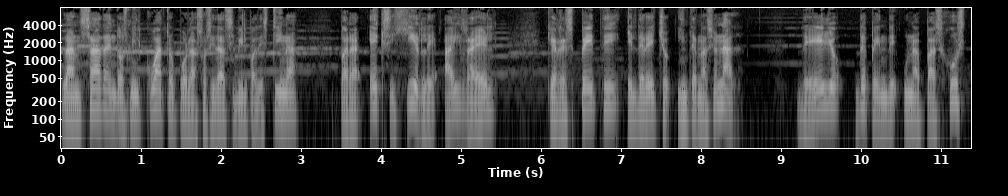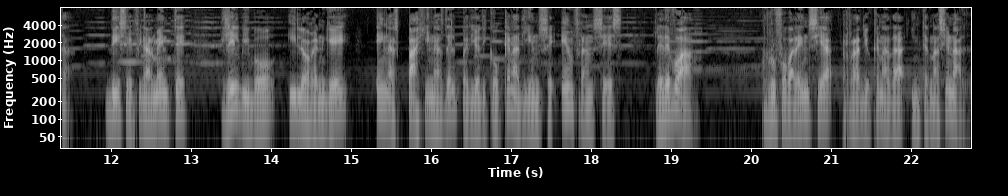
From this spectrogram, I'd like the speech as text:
lanzada en 2004 por la sociedad civil palestina para exigirle a Israel que respete el derecho internacional, de ello depende una paz justa, dicen finalmente Gilles Bibot y Laurent Gay en las páginas del periódico canadiense en francés Le Devoir. Rufo Valencia, Radio Canadá Internacional.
